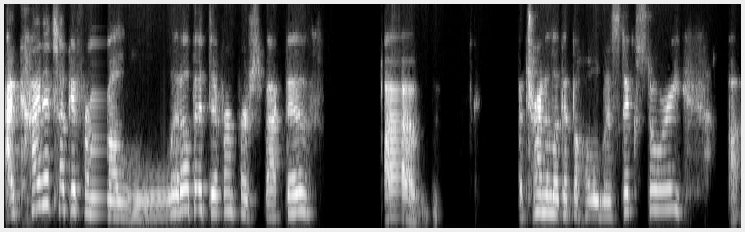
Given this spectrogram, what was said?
I kind of took it from a little bit different perspective. Um, trying to look at the holistic story. Uh,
